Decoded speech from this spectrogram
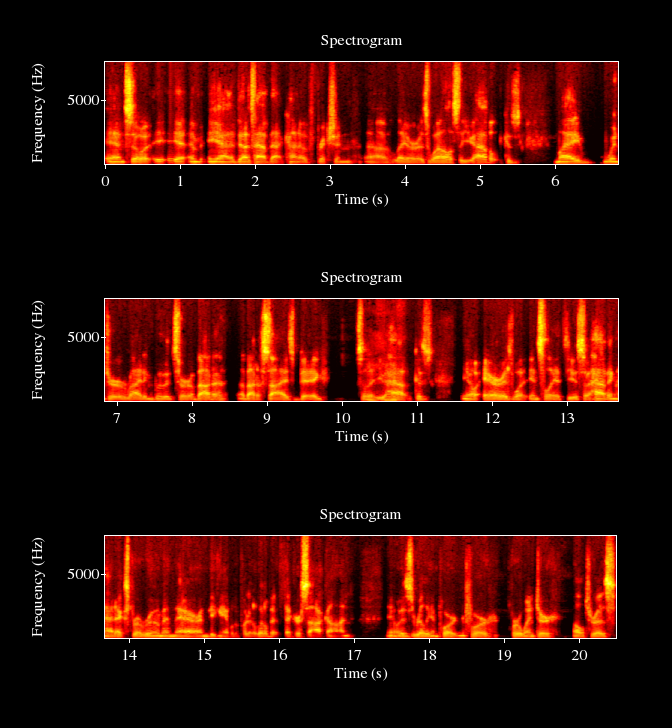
and so it, it, yeah it does have that kind of friction uh, layer as well so you have because my winter riding boots are about a about a size big so that mm-hmm. you have because you know air is what insulates you so having that extra room in there and being able to put a little bit thicker sock on you know is really important for for winter ultras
